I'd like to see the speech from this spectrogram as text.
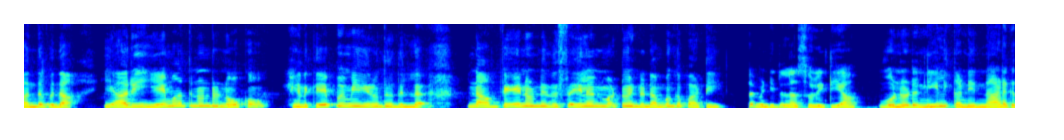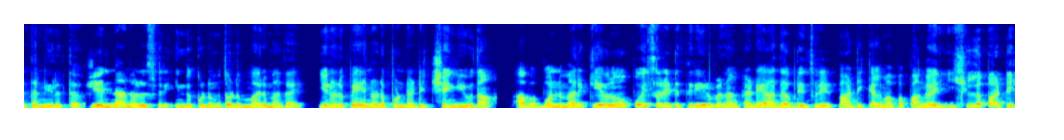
வந்தவ தான். யாரையும் ஏமாத்தணுன்ற நோக்கம் எனக்கு எப்பவுமே இருந்ததில்லை. நான் வேணும்னு இதை செய்யலைன்னு மட்டும் என்னை நம்புங்க பாட்டி. சொல்ல வேண்டியதெல்லாம் சொல்லிட்டியா? உன்னோட நீலிக்கண்ணீர் நாடகத்தை நிறுத்து. என்ன ஆனாலும் சரி இந்த குடும்பத்தோட மருமக என்னோட பையனோட பொண்டாட்டி செங்கியூ தான். அவ பொண்ணு மாதிரி கேவலமா பொய் சொல்லிட்டு திரியறவெல்லாம் கிடையாது அப்படின்னு சொல்லிட்டு பாட்டி கிளம்ப பார்ப்பாங்க. இல்ல பாட்டி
